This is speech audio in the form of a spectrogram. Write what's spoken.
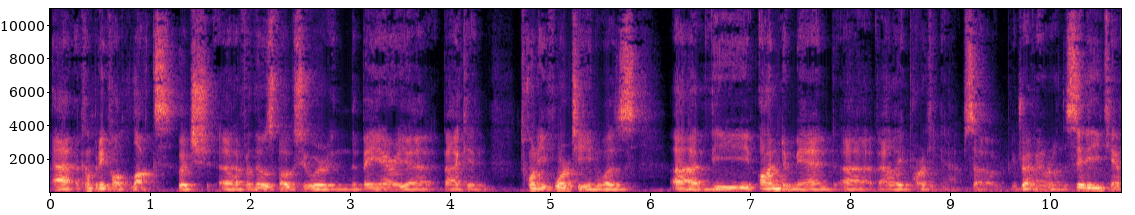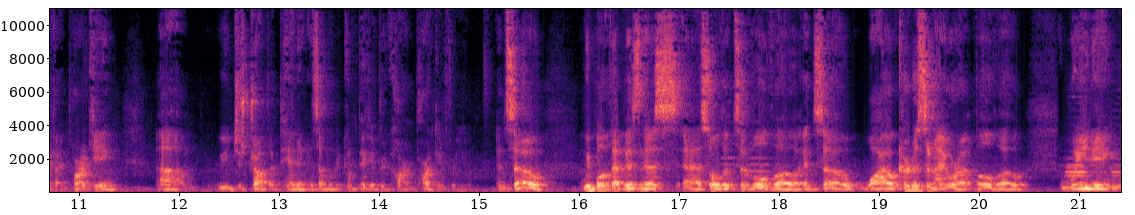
at a company called Luxe, which uh, for those folks who were in the Bay Area back in 2014 was uh, the on-demand uh, valet parking app. So you're driving around the city, can't find parking. Um, we just drop a pin and someone would come pick up your car and park it for you. And so we built that business, uh, sold it to Volvo. And so while Curtis and I were at Volvo waiting,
